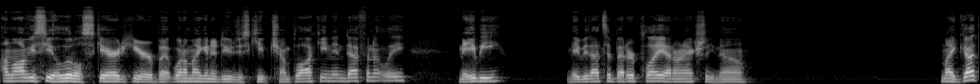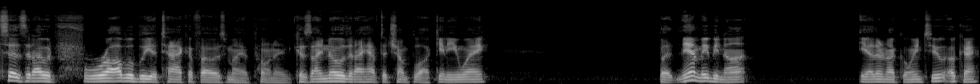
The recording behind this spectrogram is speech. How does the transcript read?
I'm obviously a little scared here, but what am I going to do? Just keep chump blocking indefinitely? Maybe. Maybe that's a better play. I don't actually know. My gut says that I would probably attack if I was my opponent because I know that I have to chump block anyway. But yeah, maybe not. Yeah, they're not going to. Okay.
